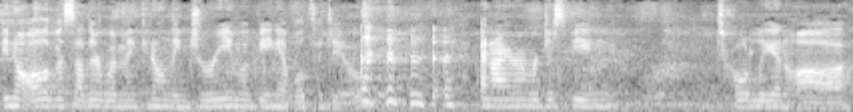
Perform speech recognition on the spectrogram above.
you know, all of us other women can only dream of being able to do. and I remember just being totally in awe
